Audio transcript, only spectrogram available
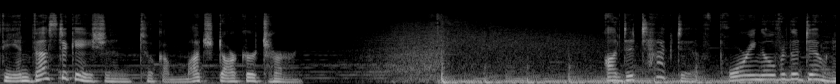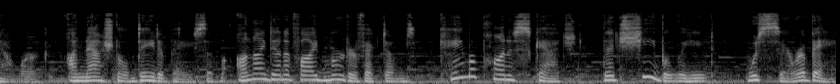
the investigation took a much darker turn. A detective poring over the Doe Network, a national database of unidentified murder victims, came upon a sketch that she believed was Sarah Boehm.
